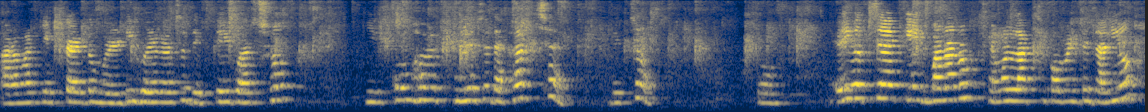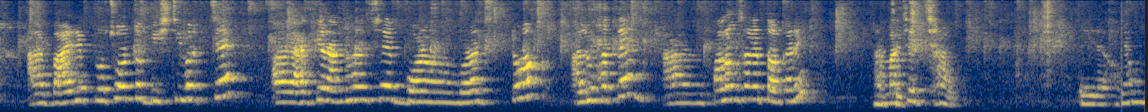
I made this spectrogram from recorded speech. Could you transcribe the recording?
আর আমার কেকটা একদম রেডি হয়ে গেছে দেখতেই পাচ্ছ। কিরকমভাবে ফুলেছে দেখাচ্ছে দেখছ? তো এই হচ্ছে কেক বানানো কেমন লাগছে কমেন্টে জানিও। আর বাইরে প্রচণ্ড বৃষ্টি হচ্ছে আর আজকে রান্না হয়েছে বড়- টক আলু ভাতে আর পালং শাকের তরকারি আর মাছের ঝাল। এই দেখো কেমন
